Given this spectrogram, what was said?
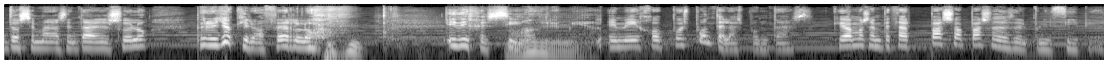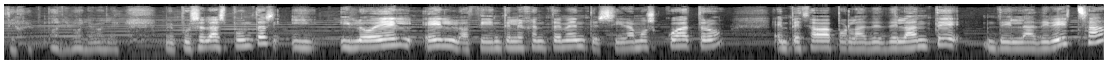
dos semanas sentada en el suelo, pero yo quiero hacerlo. y dije, sí. Madre mía. Y me dijo, pues ponte las puntas, que vamos a empezar paso a paso desde el principio. Y dije, vale, vale, vale. Me puse las puntas y, y lo él, él lo hacía inteligentemente. Si éramos cuatro, empezaba por la de delante de la derecha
